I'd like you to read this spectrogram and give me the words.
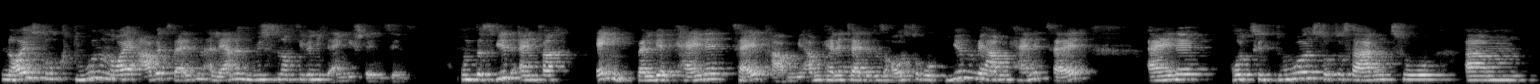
neue Strukturen neue Arbeitsweisen erlernen müssen, auf die wir nicht eingestellt sind. Und das wird einfach eng, weil wir keine Zeit haben. Wir haben keine Zeit, etwas auszuprobieren. Wir haben keine Zeit, eine Prozedur sozusagen zu ähm,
